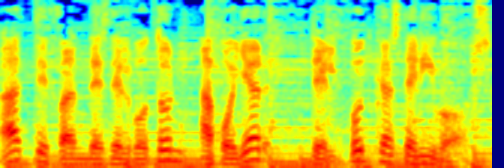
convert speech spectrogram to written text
Hazte fan desde el botón Apoyar del podcast de Nivos.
